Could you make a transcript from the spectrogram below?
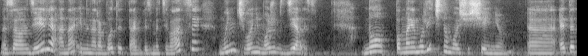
На самом деле она именно работает так. Без мотивации мы ничего не можем сделать. Но по моему личному ощущению, э, этот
